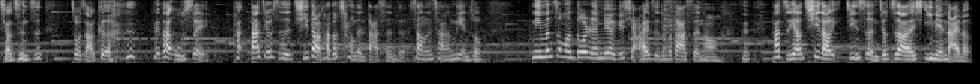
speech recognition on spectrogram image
小橙子做早课，他五岁，他他就是祈祷，他都唱得很大声的。上人常常念说：“你们这么多人，没有一个小孩子那么大声哦。”他只要去到金色，你就知道一年来了。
